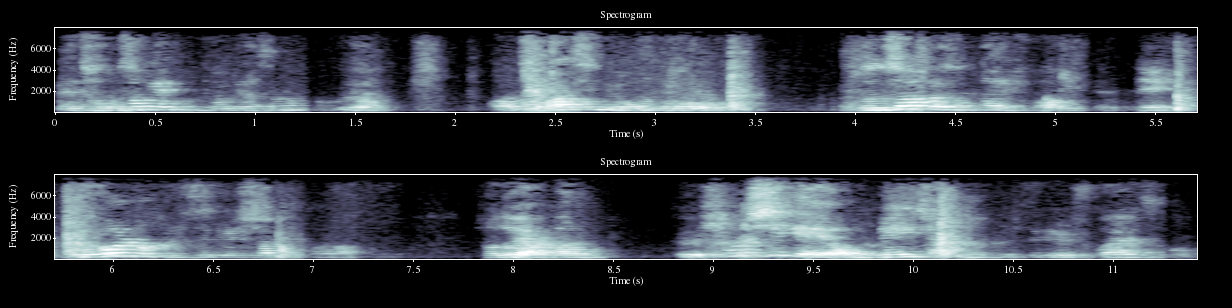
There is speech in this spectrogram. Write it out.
정석의 방법이라 생각하고요. 어, 저 같은 경우도 분석을 상당히 좋아하기 때문에 그걸로 글쓰기를 시작했던 것 같아요. 저도 약간 그 형식에 얽매이지 않는 글쓰기를 좋아해서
